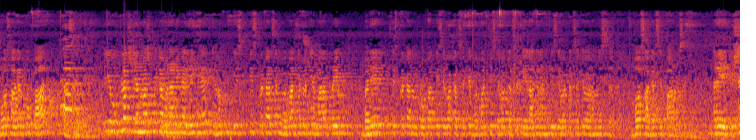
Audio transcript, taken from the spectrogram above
भव सागर को पार कर सकें। तो ये उपलक्ष्य जन्माष्टमी का मनाने का यही है कि हम इस किस प्रकार से हम भगवान के प्रति हमारा प्रेम बढ़े किस प्रकार हम प्रभुपाद की सेवा कर सके भगवान की सेवा कर सके राधा रानी की सेवा कर सके और हम इस भव सागर से पार हो सके। हरे कृष्ण।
